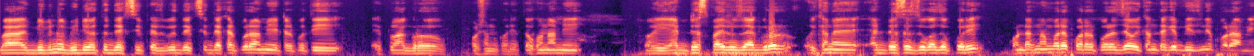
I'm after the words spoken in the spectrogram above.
বা বিভিন্ন ভিডিওতে দেখছি ফেসবুক দেখছি দেখার পরে আমি এটার প্রতি একটু আগ্রহ পোষণ করি। তখন আমি ওই অ্যাড্রেস পাই রোজা আগ্রহর ওইখানে অ্যাড্রেসে যোগাযোগ করি। কন্ট্যাক্ট নাম্বারে করার পরে যে ওইখান থেকে বীজ নিয়ে পরে আমি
